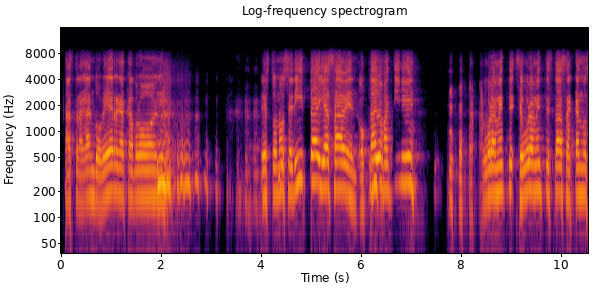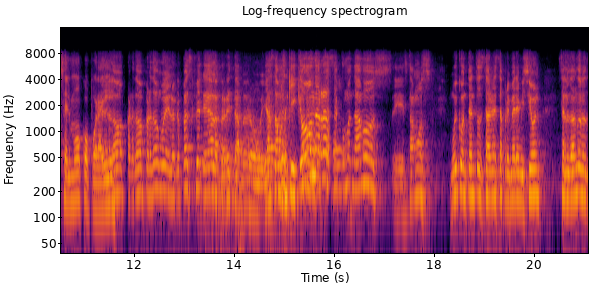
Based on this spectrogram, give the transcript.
Estás tragando verga, cabrón. Esto no se edita, ya saben. Octavio Fantini. Seguramente, seguramente está sacándose el moco por ahí. Perdón, perdón, perdón, güey. Lo que pasa es que fui a caer a la perrita, pero ya estamos aquí. ¿Qué onda, raza? ¿Cómo andamos? Eh, estamos muy contentos de estar en esta primera emisión, saludándolos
